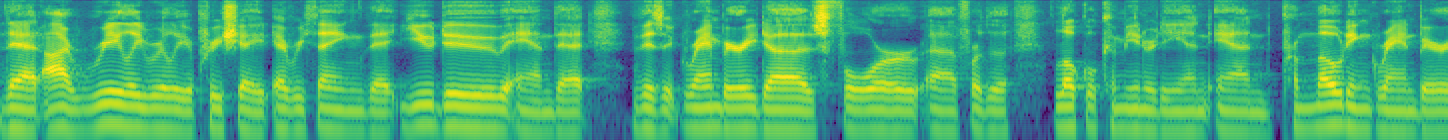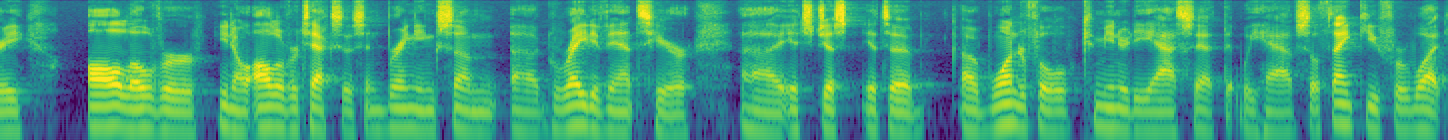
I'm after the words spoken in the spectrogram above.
that I really, really appreciate everything that you do and that Visit Granbury does for uh, for the local community and and promoting Granbury all over you know all over Texas and bringing some uh, great events here. Uh, it's just it's a a wonderful community asset that we have. So thank you for what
